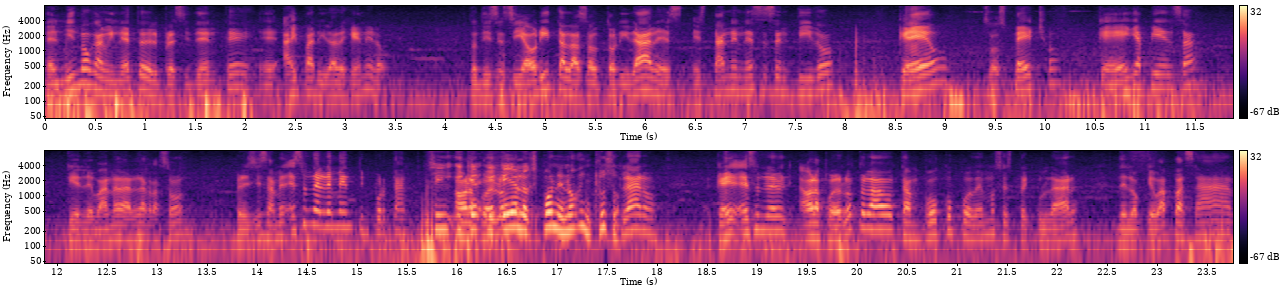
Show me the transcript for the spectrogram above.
el mismo gabinete del presidente eh, hay paridad de género. Entonces dice, si ahorita las autoridades están en ese sentido, creo, sospecho, que ella piensa que le van a dar la razón. Precisamente, es un elemento importante. Sí, y Ahora, que, por y el ella lo expone, ¿no? Incluso. Claro. Que es un ahora, por el otro lado, tampoco podemos especular de lo que va a pasar.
